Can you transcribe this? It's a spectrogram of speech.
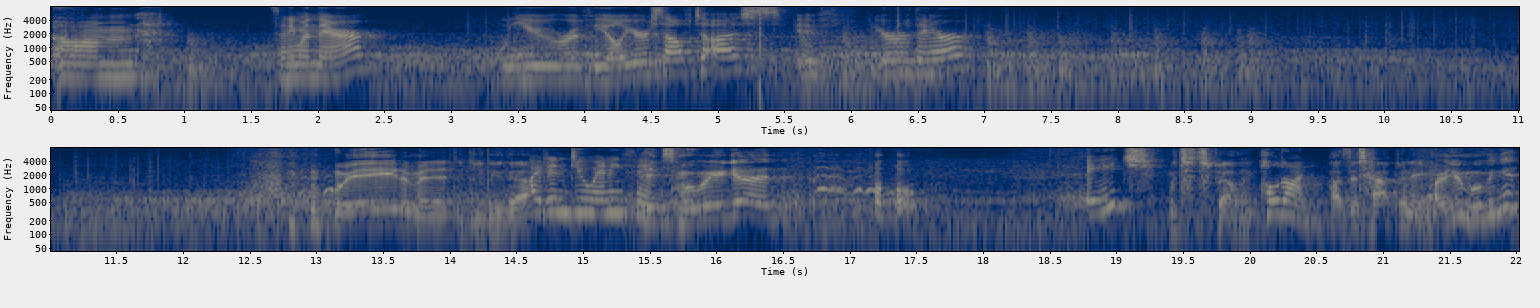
Um, is anyone there? Will you reveal yourself to us if you're there? Wait a minute. Did you do that? I didn't do anything. It's moving again. H. What's it spelling? Hold on. How's this happening? Are you moving it?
